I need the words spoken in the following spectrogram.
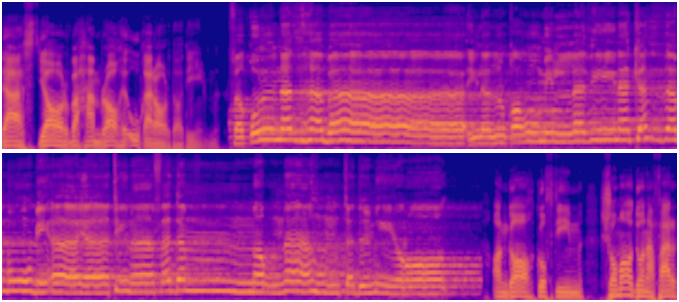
دستیار و همراه او قرار دادیم. فقلنا اذهبا إلى القوم الذين كذبوا بآياتنا فدمرناهم تدميرا. آنگاه گفتیم شما دو نفر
